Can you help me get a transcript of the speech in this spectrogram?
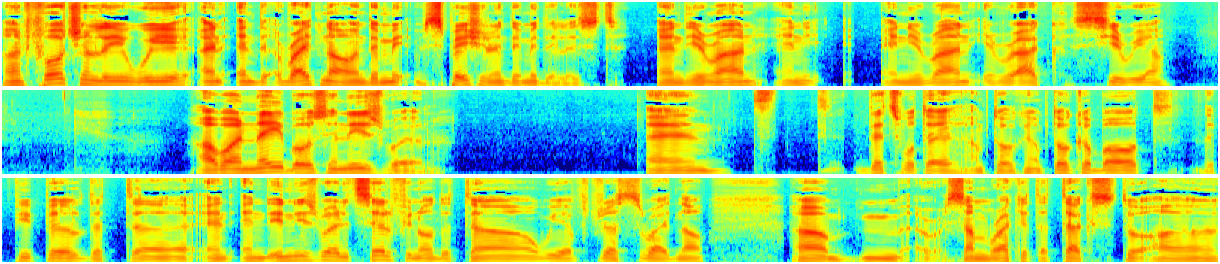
Unfortunately, we and and right now in the especially in the Middle East and Iran and and Iran, Iraq, Syria, our neighbors in Israel, and that's what I, am talking. I'm talking about the people that uh, and and in Israel itself, you know that uh, we have just right now um, some rocket attacks to uh,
